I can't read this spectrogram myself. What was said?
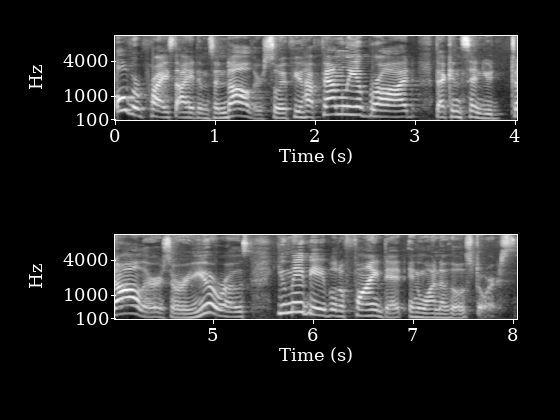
overpriced items in dollars. So if you have family abroad that can send you dollars or euros, you may be able to find it in one of those stores.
